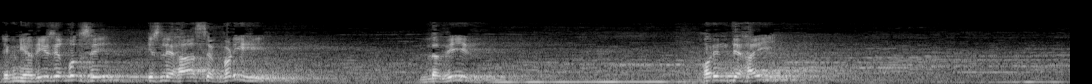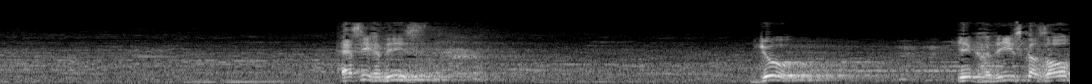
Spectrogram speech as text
لیکن یہ حدیث قدسی اس لحاظ سے بڑی ہی لذیذ اور انتہائی ایسی حدیث جو ایک حدیث کا ذوق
